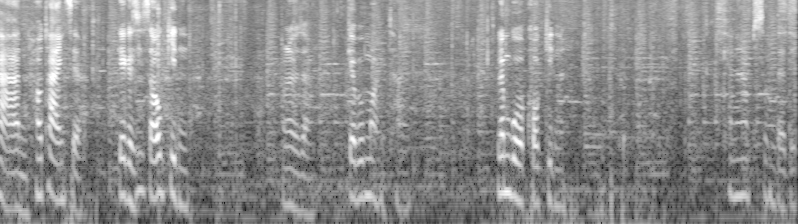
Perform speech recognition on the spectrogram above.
ทานเฮาทานเสีย แกก็สิเซากินอะไรจ้ะแกบ่มาให้ทานลำบัวขอกินนะ Can I have some daddy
